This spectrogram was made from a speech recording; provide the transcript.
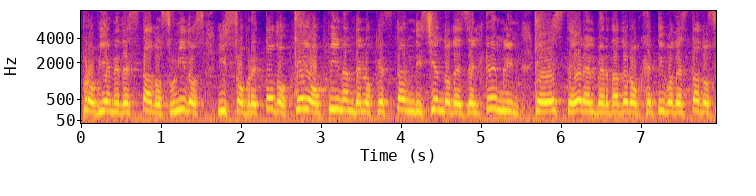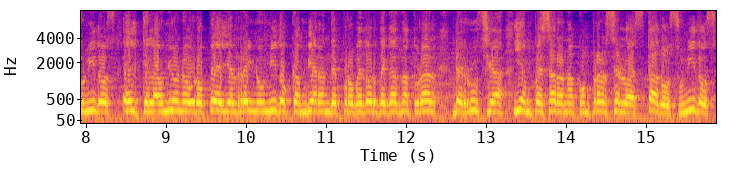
proviene de Estados Unidos? Y sobre todo, ¿qué opinan de lo que están diciendo desde el Kremlin? Que este era el verdadero objetivo de Estados Unidos, el que la Unión Europea y el Reino Unido cambiaran de proveedor de gas natural de Rusia y empezaran a comprárselo a Estados Unidos.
